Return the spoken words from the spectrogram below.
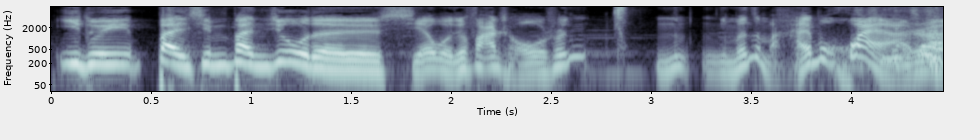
一堆半新半旧的鞋，我就发愁，我说你你们怎么还不坏啊？是吧？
